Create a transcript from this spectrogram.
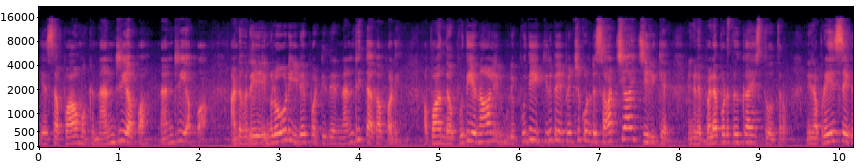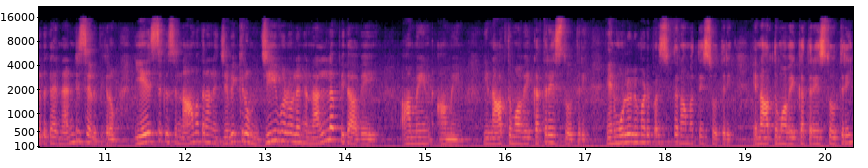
எஸ் அப்பா. உமக்கு நன்றி அப்பா. நன்றி அப்பா. ஆண்டவரே எங்களோடு இடைப்பட்டதே நன்றி தகப்பனே. அப்பா அந்த புதிய நாளில் உடைய புதிய கிருபையை பெற்றுக்கொண்டு சாட்சியாய் ஜீவிக்க எங்களை பலப்படுத்துறதுக்காக ஸ்தோத்திரம். நீர் அப்படியே செய்கிறதுக்காக நன்றி செலுத்துகிறோம். இயேசு கிறிஸ்து நாமத்தினால ஜெபிக்கிறோம். ஜீவனுள்ள எங்கள் நல்ல பிதாவே. ஆமேன் ஆமேன். என் ஆத்மாவை கத்திரை ஸ்தோத்ரி என் முழுமடி பரிசுத்த நாமத்தை ஸ்தோத்ரி என் ஆத்மாவை கத்திரை ஸ்தோத்ரி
